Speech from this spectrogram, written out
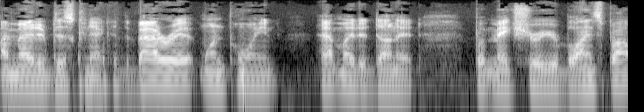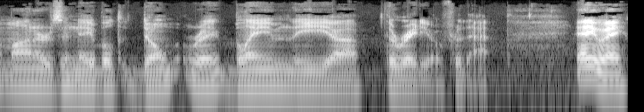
I might have disconnected the battery at one point. That might have done it. But make sure your blind spot monitor is enabled. Don't blame the uh, the radio for that. Anyway,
